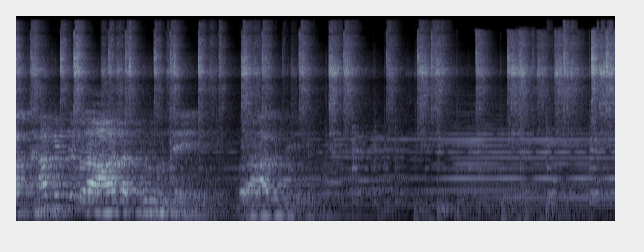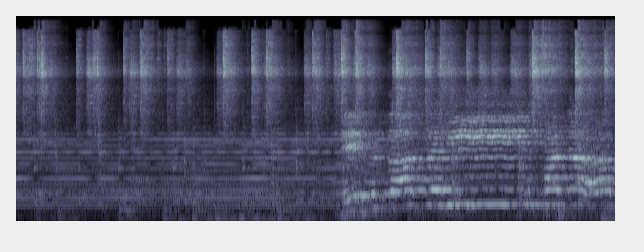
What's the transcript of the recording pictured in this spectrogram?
ਅੱਖਾਂ ਵਿੱਚ ਬਰਾਗ ਅਥਰੂ ਹੁੰਦੇ ਬਰਾਗ ਦੇ ਦੇਖਦਾ ਸਹੀ ਸਾਡਾ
